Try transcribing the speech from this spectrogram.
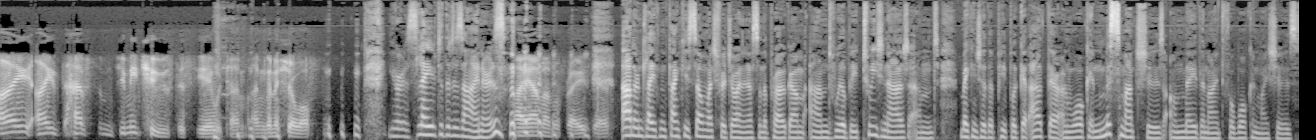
I, I have some Jimmy Choos this year, which I'm, I'm going to show off. You're a slave to the designers. I am, I'm afraid, yes. Adam Clayton, thank you so much for joining us on the programme. And we'll be tweeting out and making sure that people get out there and walk in mismatched shoes on May the 9th for Walk in My Shoes.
